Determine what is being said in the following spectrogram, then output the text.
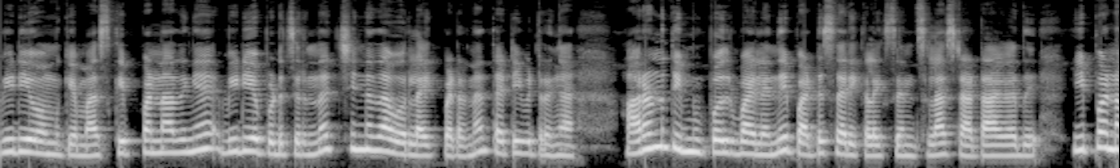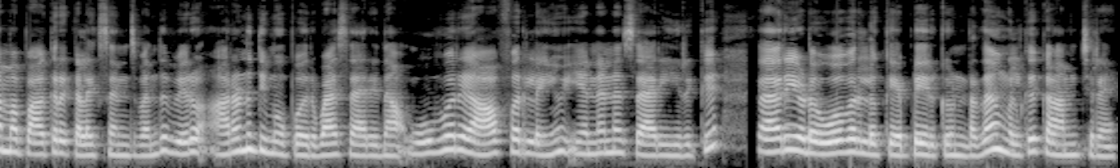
வீடியோவை முக்கியமாக ஸ்கிப் பண்ணாதீங்க. வீடியோ பிடிச்சிருந்தா சின்னதாக ஒரு லைக் பட்டனை தட்டி விட்டுருங்க. அறநூற்றி முப்பது ரூபாயிலேருந்தே பட்டு சாரீ கலெக்ஷன்ஸ்லாம் ஸ்டார்ட் ஆகுது. இப்போ நம்ம பார்க்குற கலெக்ஷன்ஸ் வந்து வெறும் அறநூற்றி முப்பது ரூபாய் சாரீ தான். ஒவ்வொரு ஆஃபர்லேயும் என்னென்ன சாரீ இருக்குது சாரியோட ஓவர் லுக் எப்படி இருக்குன்றதை உங்களுக்கு காமிச்சிறேன்.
